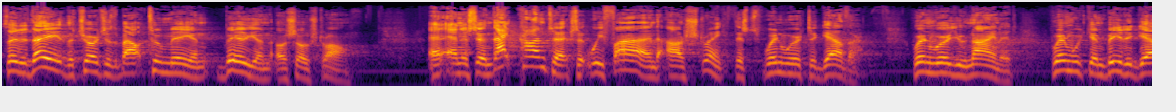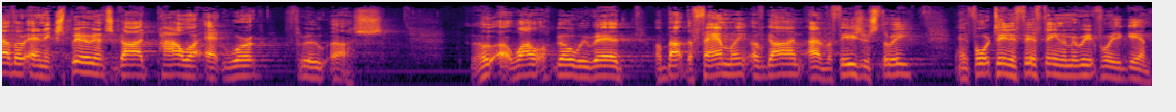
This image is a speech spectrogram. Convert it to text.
See, today the church is about 2 million, billion or so strong. And, and it's in that context that we find our strength. It's when we're together, when we're united, when we can be together and experience God's power at work through us. A while ago, we read about the family of God out of Ephesians 3 and 14 and 15. Let me read it for you again.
